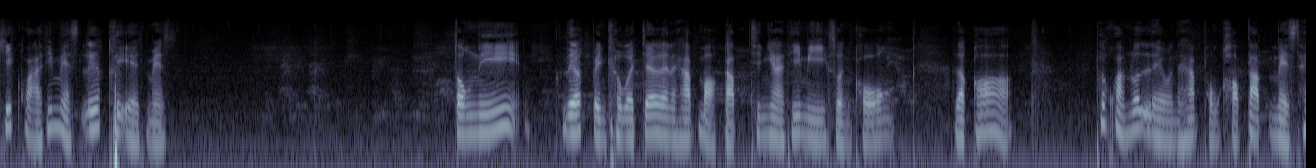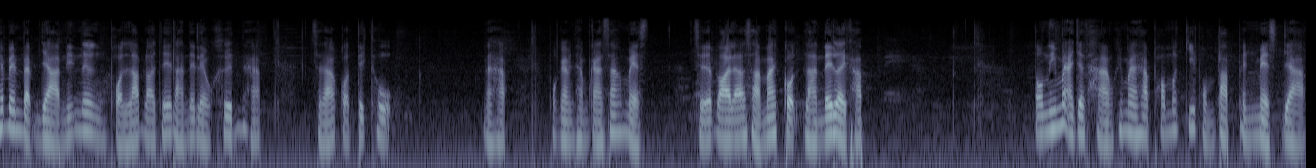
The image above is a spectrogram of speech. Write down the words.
คลิกขวาที่ mesh เลือก create mesh ตรงนี้เลือกเป็น curvature นะครับ เหมาะกับชิ้นงานที่มีส่วนโค้ง แล้วก็เพื่อความรวดเร็วนะครับ ผมขอปรับเมชให้เป็นแบบหยาบนิดนึง ผลลัพธ์เราจะได้รันได้เร็วขึ้นนะครับ เสร็จแล้วกดติ๊กถูกนะครับ โปรแกรมทำการสร้างเมชเสร็จเรียบร้อยแล้วสามารถกดรันได้เลยครับ ตรงนี้มันอาจจะถามขึ้นมาครับ เพราะเมื่อกี้ผมปรับเป็นเมชหยาบ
